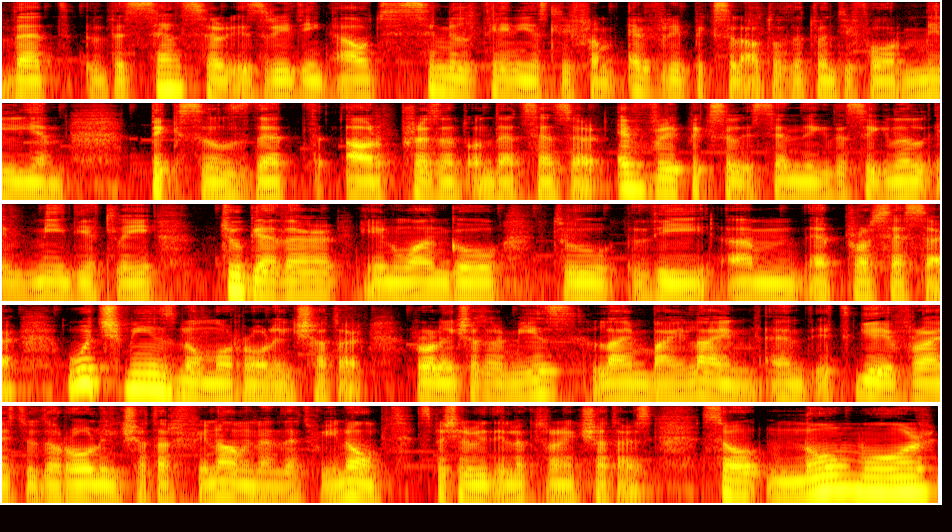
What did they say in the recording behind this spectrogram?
that the sensor is reading out simultaneously from every pixel out of the 24 million pixels that are present on that sensor. Every pixel is sending the signal immediately together in one go to the um, processor, which means no more rolling shutter. Rolling shutter means line by line, and it gave rise to the rolling shutter phenomenon that we know, especially with electronic shutters. So no more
